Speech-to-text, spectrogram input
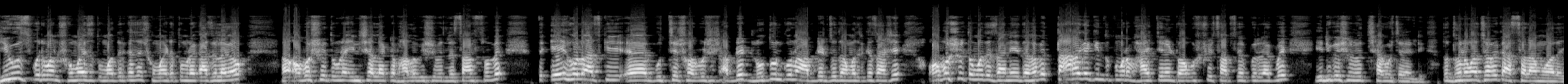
হিউজ পরিমাণ সময় আছে তোমাদের কাছে, সময়টা তোমরা কাজে লাগাও। অবশ্যই তোমরা ইনশাল্লাহ একটা ভালো বিশ্ববিদ্যালয়ে চান্স পাবে। তো এই হলো আজকে গুচ্ছের সর্বশেষ আপডেট নতুন কোনো আপডেট যদি আমাদের কাছে আসে, অবশ্যই তোমাদের জানিয়ে দেওয়া হবে। তার আগে কিন্তু তোমার ভাই চ্যানেলটা অবশ্যই সাবস্ক্রাইব করে রাখবে। এডুকেশন হচ্ছে সাগর চ্যানেলটি। তো ধন্যবাদ সবাইকে। আসসালামু আলাইকুম।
